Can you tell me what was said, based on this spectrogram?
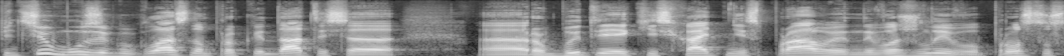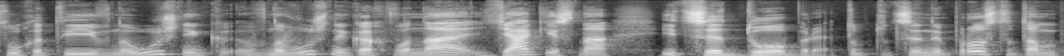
під цю музику класно прокидатися, е, робити якісь хатні справи, неважливо, просто слухати її в, наушник, в навушниках, вона якісна і це добре. Тобто це не просто там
